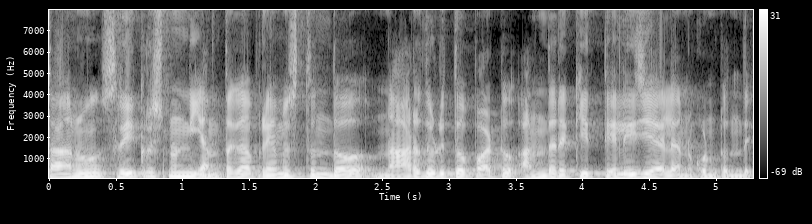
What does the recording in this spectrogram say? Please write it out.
తాను శ్రీకృష్ణుడిని ఎంతగా ప్రేమిస్తుందో నారదుడితో పాటు అందరికీ తెలియజేయాలి అనుకుంటుంది.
